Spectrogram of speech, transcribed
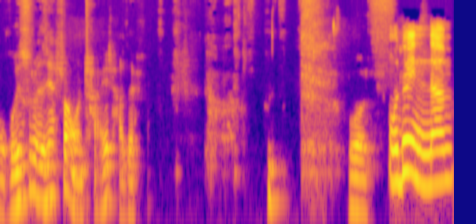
我回宿舍先上网查一查再说。我我对你的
